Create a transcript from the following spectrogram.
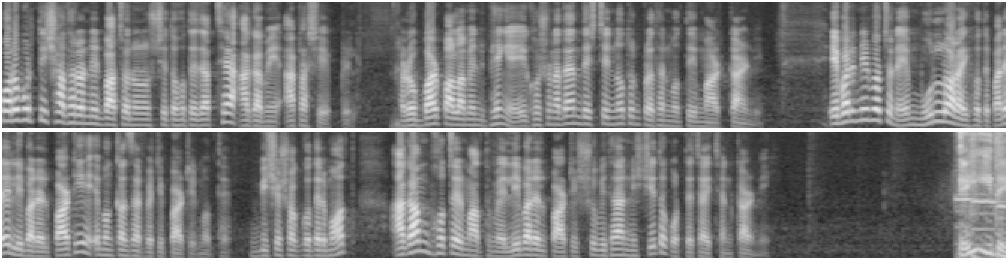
পরবর্তী সাধারণ নির্বাচন অনুষ্ঠিত হতে যাচ্ছে আগামী আটাশে এপ্রিল। রোববার পার্লামেন্ট ভেঙে এই ঘোষণা দেন দেশটির নতুন প্রধানমন্ত্রী মার্ক কার্নি। এবারের নির্বাচনে মূল লড়াই হতে পারে লিবারেল পার্টি এবং কনজারভেটিভ পার্টির মধ্যে। বিশেষজ্ঞদের মত আগাম ভোটের মাধ্যমে লিবারেল পার্টির সুবিধা নিশ্চিত করতে চাইছেন কার্নি। এই ঈদে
